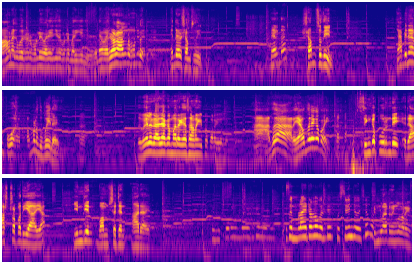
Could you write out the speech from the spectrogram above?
മാമനൊക്കെ പോയിട്ടുണ്ട്. പുള്ളി വരികയും ചെയ്ത് പുള്ളി മരിക്കുകയും ചെയ്തു. പിന്നെ ഒരുപാട് ആളുകളുണ്ട് എന്റെ പേര് ഷംസുദ്ദീൻ. പേരെന്താ? ഷംസുദ്ദീൻ. ഞാൻ പിന്നെ നമ്മൾ ദുബൈയിലായിരുന്നു. ദുബൈയിലെ രാജാക്കന്മാരെ കേസാണെങ്കിൽ ഇപ്പോൾ പറയുമല്ലേ ആ അത് അറിയാവുന്നവരെയൊക്കെ പറയും. സിംഗപ്പൂരിന്റെ രാഷ്ട്രപതിയായ ഇന്ത്യൻ വംശജൻ ആരായിരുന്നു? സിമ്പിൾ ആയിട്ടുള്ള ഒരു ക്വസ്റ്റ്യൻ ചോദിച്ചാൽ സിമ്പിളായിട്ട് നിങ്ങൾ പറയൂ.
